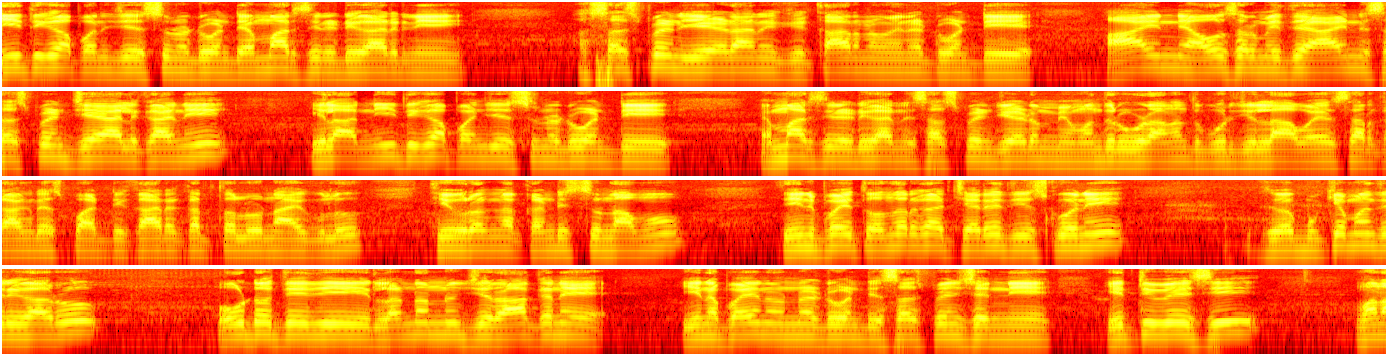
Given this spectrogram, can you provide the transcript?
నీతిగా పనిచేస్తున్నటువంటి ఎంఆర్సీ రెడ్డి గారిని సస్పెండ్ చేయడానికి కారణమైనటువంటి ఆయన్ని అవసరమైతే ఆయన్ని సస్పెండ్ చేయాలి కానీ ఇలా నీతిగా పనిచేస్తున్నటువంటి ఎంఆర్సీ రెడ్డి గారిని సస్పెండ్ చేయడం మేమందరూ కూడా అనంతపూర్ జిల్లా వైఎస్ఆర్ కాంగ్రెస్ పార్టీ కార్యకర్తలు నాయకులు తీవ్రంగా ఖండిస్తున్నాము. దీనిపై తొందరగా చర్య తీసుకొని ముఖ్యమంత్రి గారు ఒకటో తేదీ లండన్ నుంచి రాకనే ఈయన పైన ఉన్నటువంటి సస్పెన్షన్ని ఎత్తివేసి మన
